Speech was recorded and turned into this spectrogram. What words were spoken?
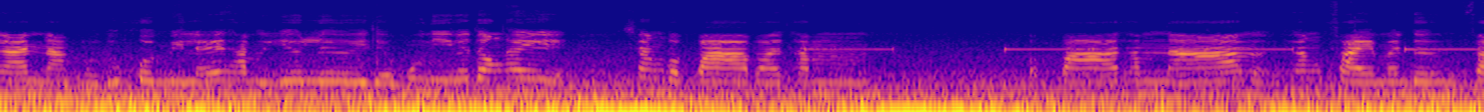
งานหนักอยู่ทุกคนมีอะไรให้ทำอีกเยอะเลย เดี๋ยวพรุ่งนี้ก็ต้องให้ช่างประปามาทำประปาทำน้ำช่างไฟมาเดินไฟ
